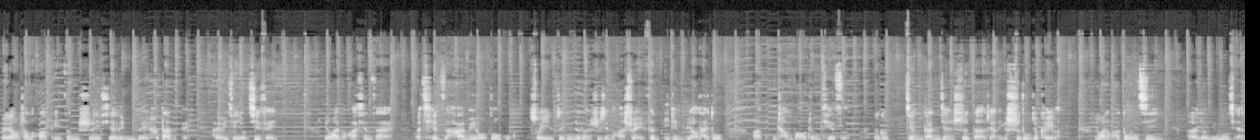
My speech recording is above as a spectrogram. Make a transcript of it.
肥料上的话，可以增施一些磷肥和氮肥，还有一些有机肥。另外的话，现在。呃，茄子还没有做果，所以最近这段时间的话，水分一定不要太多啊。平常保证茄子能够见干见湿的这样的一个湿度就可以了。另外的话，冬季呃，由于目前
